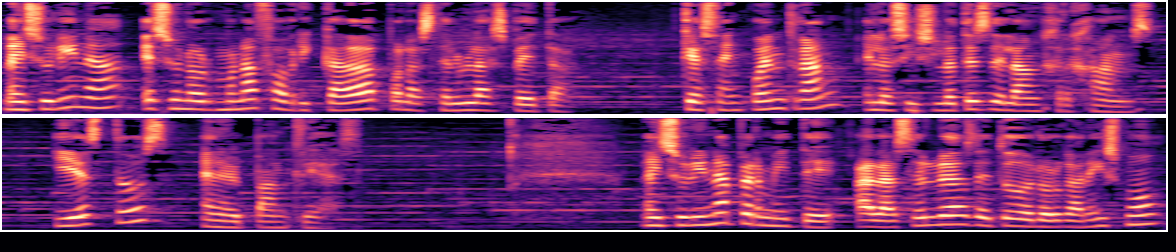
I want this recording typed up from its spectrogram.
La insulina es una hormona fabricada por las células beta, que se encuentran en los islotes de Langerhans y estos en el páncreas. La insulina permite a las células de todo el organismo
